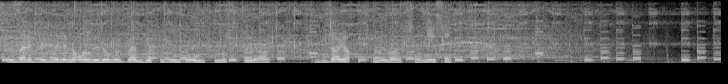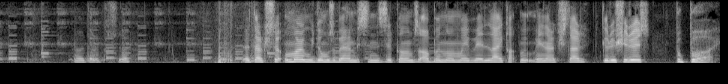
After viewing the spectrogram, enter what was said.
Kızlar hep birbirlerine oy veriyor ve ben 9. olmuşum. Nasıl ya? Güzel yapmıştım değil mi arkadaşlar? Neyse. Evet arkadaşlar. Evet arkadaşlar umarım videomuzu beğenmişsinizdir. Kanalımıza abone olmayı ve like atmayı unutmayın arkadaşlar. Görüşürüz. Bye bye.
